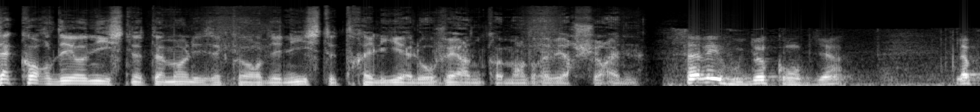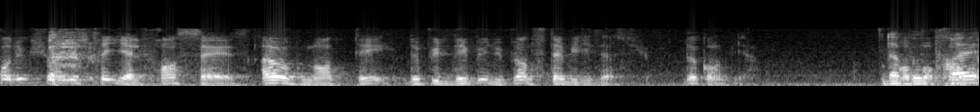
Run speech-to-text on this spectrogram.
accordéonistes, notamment les accordéonistes très liés à l'Auvergne comme André Verschuren. Savez-vous de combien la production industrielle française a augmenté depuis le début du plan de stabilisation? De combien? D'à peu, près,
